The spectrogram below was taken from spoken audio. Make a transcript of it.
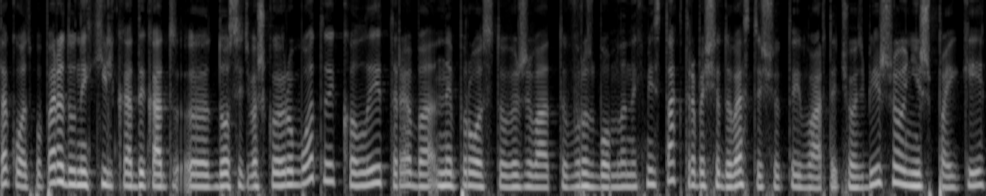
Так от, попереду у них кілька декад е, досить важкої роботи, коли треба не просто виживати в розбомлених містах, треба ще довести, що ти вартий чогось більшого, ніж пайки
